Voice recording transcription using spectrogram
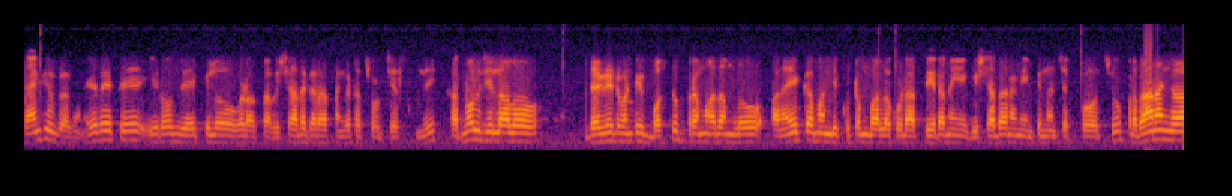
థ్యాంక్ యూ గగన్ ఏదైతే ఈ రోజు ఏపీలో కూడా ఒక విషాదకర సంఘటన చోటు చేసుకుంది కర్నూలు జిల్లాలో జరిగినటువంటి బస్సు ప్రమాదంలో అనేక మంది కుటుంబాల్లో కూడా తీరని విషాదాన్ని నింపిందని చెప్పుకోవచ్చు. ప్రధానంగా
